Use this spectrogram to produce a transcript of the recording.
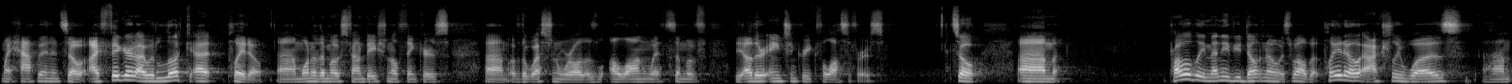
might happen. And so, I figured I would look at Plato, um, one of the most foundational thinkers um, of the Western world, along with some of the other ancient Greek philosophers. So. Probably many of you don't know as well, but Plato actually was um,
